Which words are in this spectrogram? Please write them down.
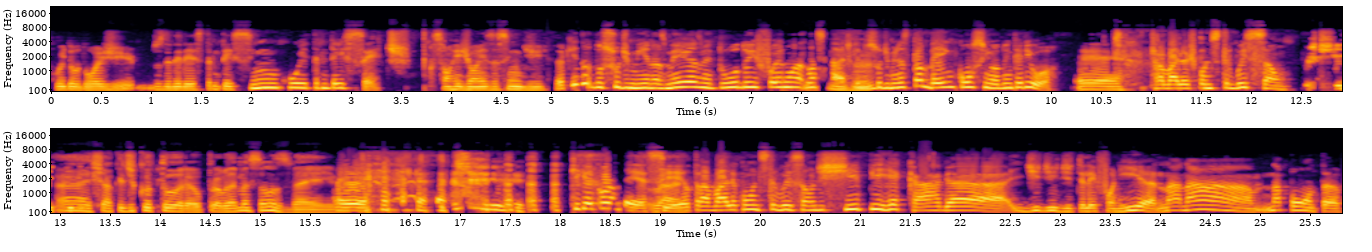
cuido hoje dos DDDs 35 e 37 são regiões assim de aqui do, do, sul de Minas mesmo e tudo, e foi numa, numa cidade uhum. aqui do uhum. sul de Minas também com o senhor do interior. É, trabalho hoje com distribuição. Ai, choque de cultura. O problema são os velhos. É. O que, que acontece? Vai. Eu trabalho com distribuição de chip e recarga de, de, de telefonia na, na, na, ponta.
